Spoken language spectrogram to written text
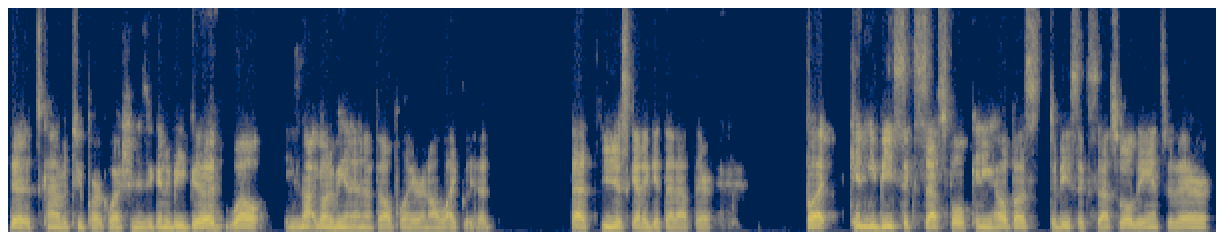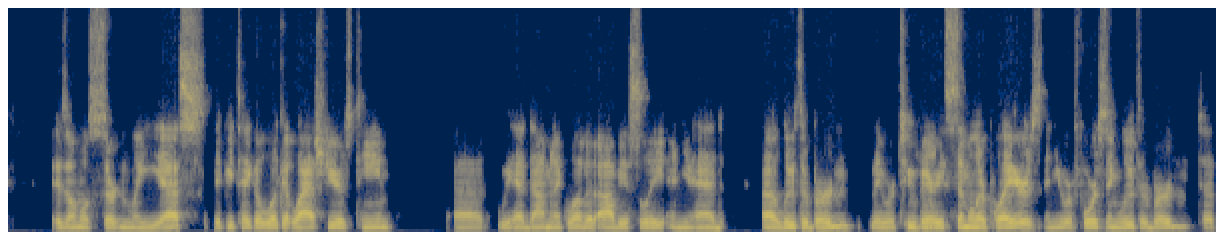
it's kind of a two part question. Is he going to be good? Well, he's not going to be an NFL player in all likelihood. That you just got to get that out there. But can he be successful? Can he help us to be successful? The answer there is almost certainly yes. If you take a look at last year's team, uh, we had Dominic Lovett, obviously, and you had uh, Luther Burden. They were two very similar players, and you were forcing Luther Burden to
